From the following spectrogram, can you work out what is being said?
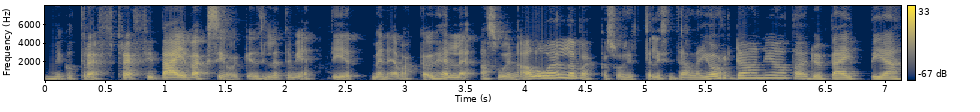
niin treff, treffipäiväksi oikein sille, että miettii, että menee vaikka yhdelle asuinalueelle, vaikka suosittelisin täällä Jordania tai Döpäippiä,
